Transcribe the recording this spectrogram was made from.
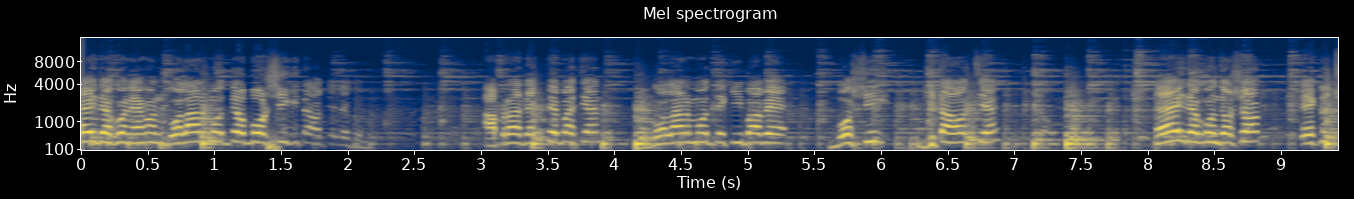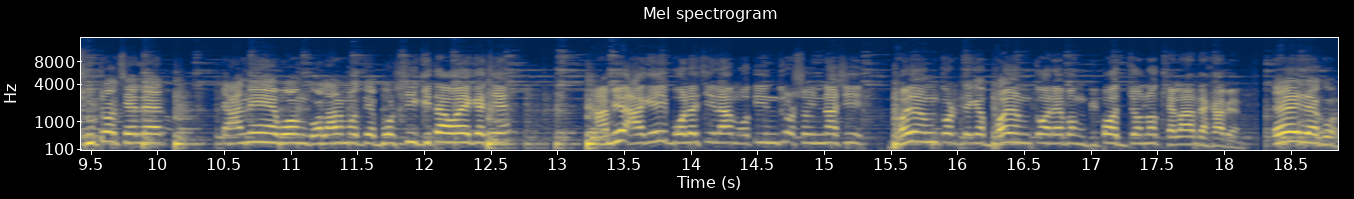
এই দেখুন, এখন গলার মধ্যে বর্ষি গীতা হচ্ছে দেখুন। আপনারা দেখতে পাচ্ছেন গলার মধ্যে কীভাবে বর্ষি গীতা হচ্ছে। এই দেখুন দর্শক, একটু ছোট ছেলের কানে এবং গলার মধ্যে বর্ষি গীতা হয়ে গেছে। আমি আগেই বলেছিলাম, অতীন্দ্র সন্ন্যাসী ভয়ঙ্কর থেকে ভয়ঙ্কর এবং বিপজ্জনক খেলা দেখাবেন। এই দেখুন,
